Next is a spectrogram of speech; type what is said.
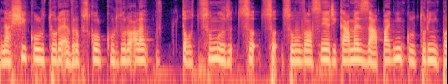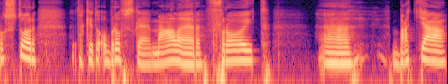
naši kulturu, evropskou kulturu, ale to, co mu, co, co, co mu vlastně říkáme západní kulturní prostor, tak je to obrovské. Mahler, Freud, eh, Baťa,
